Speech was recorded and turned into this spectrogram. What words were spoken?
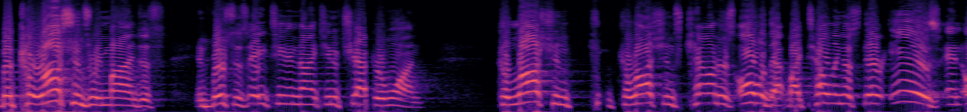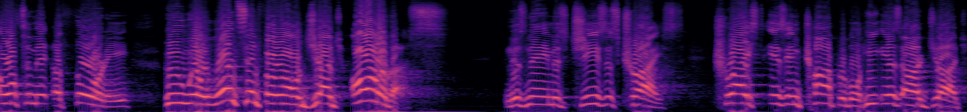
But Colossians reminds us in verses 18 and 19 of chapter 1 Colossians, Colossians counters all of that by telling us there is an ultimate authority who will once and for all judge all of us. And his name is Jesus Christ. Christ is incomparable. He is our judge.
